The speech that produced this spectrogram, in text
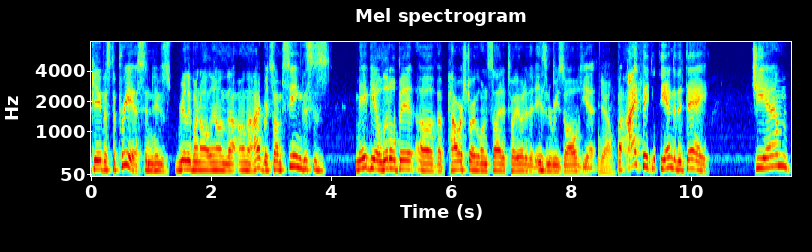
gave us the Prius and who's really went all in on the on the hybrid. So I'm seeing this is maybe a little bit of a power struggle inside of Toyota that isn't resolved yet. Yeah. But I think at the end of the day, GM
